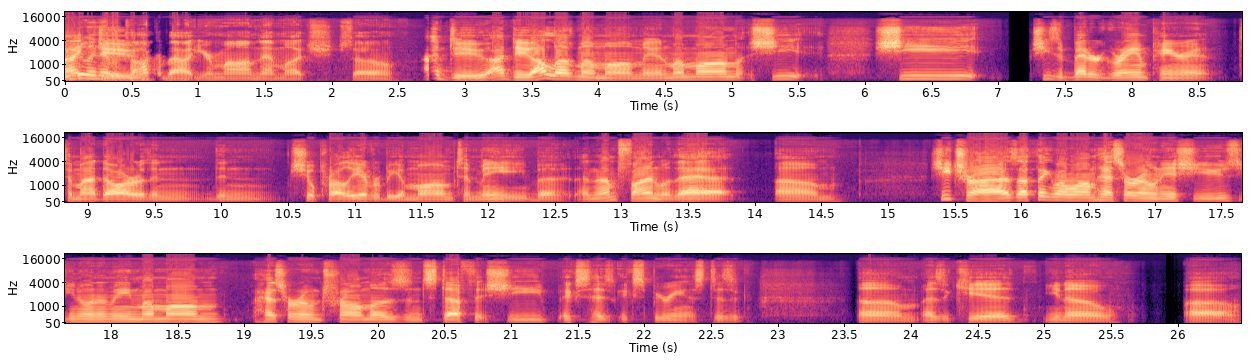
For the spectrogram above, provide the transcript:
I really never do. talk about your mom that much. So, I do. I do. I love my mom, man. My mom, she, she, she's a better grandparent to my daughter than than she'll probably ever be a mom to me. But and I'm fine with that. Um, she tries. I think my mom has her own issues. You know what I mean? My mom has her own traumas and stuff that she ex- has experienced as a um as a kid. You know, uh,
